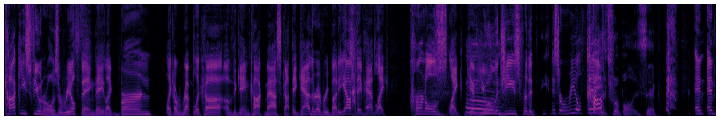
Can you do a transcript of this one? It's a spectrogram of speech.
Cocky's funeral is a real thing. They like burn like a replica of the Gamecock mascot. They gather everybody up. They've had like colonels like give Oh. eulogies for the. This is a real thing. college football is sick. And and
